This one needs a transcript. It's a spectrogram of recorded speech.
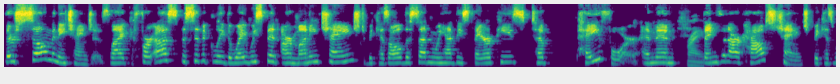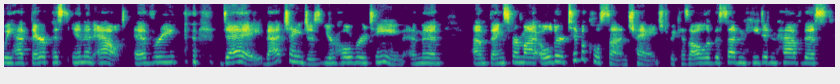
there's so many changes. Like for us specifically, the way we spent our money changed because all of a sudden we had these therapies to pay for. And then right. things at our house changed because we had therapists in and out every day. That changes your whole routine. And then um, things for my older typical son changed because all of a sudden he didn't have this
